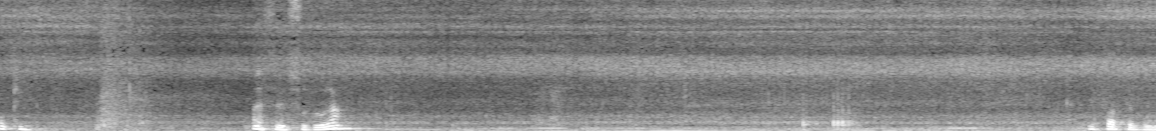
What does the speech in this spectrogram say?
Ok. Asta e sudura. E foarte bun.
